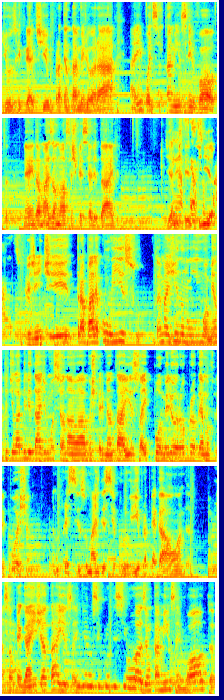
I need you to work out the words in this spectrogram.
de uso recreativo para tentar melhorar, aí pode ser um caminho sem volta, né? ainda mais a nossa especialidade, de Tem anestesia, a gente trabalha com isso. Então imagina num momento de labilidade emocional, ah, vou experimentar isso, aí pô, melhorou o problema. Eu falei, poxa, eu não preciso mais descer para o rio para pegar a onda. É só é. pegar e injetar isso. Aí vira um ciclo vicioso, é um caminho sem volta.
